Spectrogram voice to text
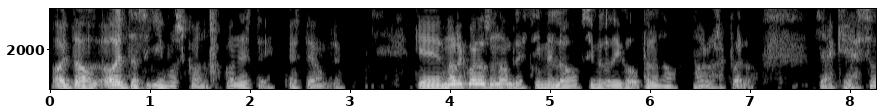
ahorita, vamos- ahorita seguimos con, con este, este hombre que no recuerdo su nombre, sí me lo, sí me lo dijo, pero no, no lo recuerdo, ya que eso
